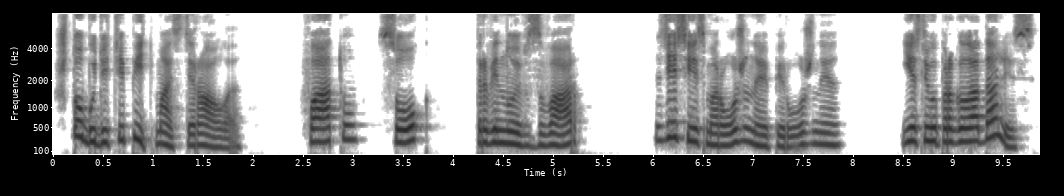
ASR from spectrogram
«Что будете пить, мастер Алла? Фату, сок, травяной взвар? Здесь есть мороженое, пирожные. Если вы проголодались,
